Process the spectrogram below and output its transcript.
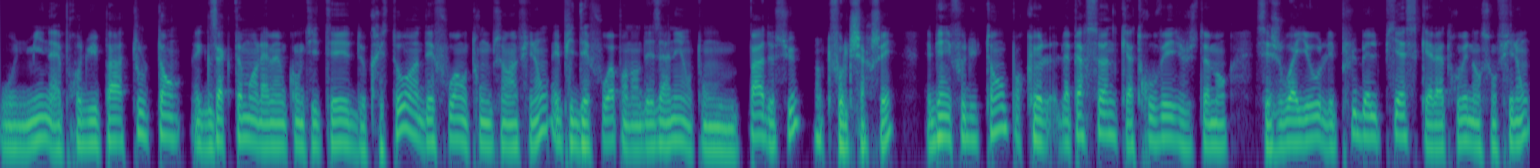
ou une mine, elle produit pas tout le temps exactement la même quantité de cristaux. Hein. Des fois, on tombe sur un filon, et puis des fois, pendant des années, on tombe pas dessus. Donc, il faut le chercher eh bien, il faut du temps pour que la personne qui a trouvé justement ces joyaux, les plus belles pièces qu'elle a trouvées dans son filon,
